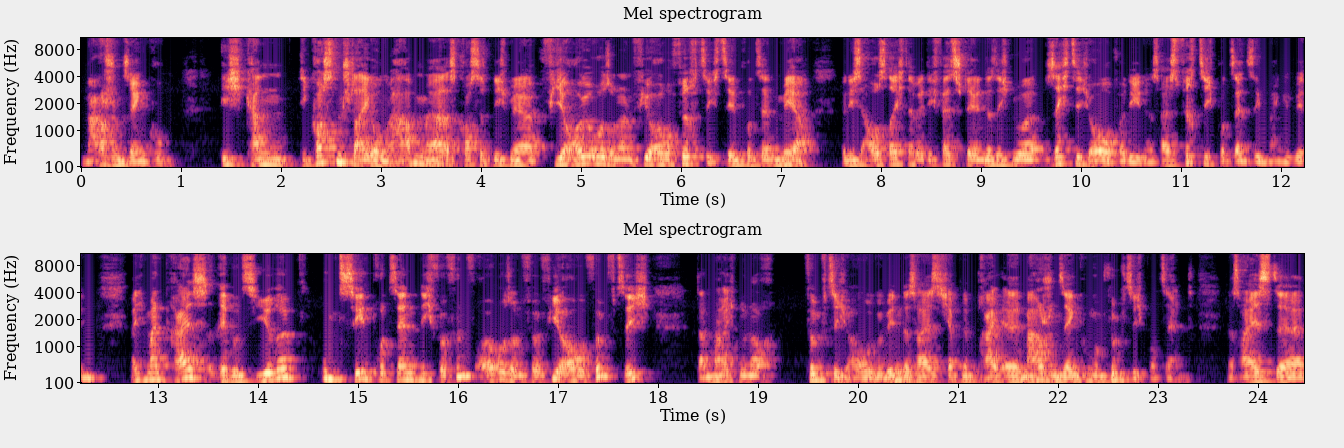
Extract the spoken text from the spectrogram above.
Margensenkung ich kann die Kostensteigerung haben. Ja, es kostet nicht mehr vier Euro, sondern vier Euro, zehn Prozent mehr. Wenn ich es ausrechne, werde ich feststellen, dass ich nur 60 Euro verdiene. Das heißt, 40 Prozent sind mein Gewinn. Wenn ich meinen Preis reduziere um zehn Prozent, nicht für fünf Euro, sondern für vier Euro, dann mache ich nur noch 50 Euro Gewinn. Das heißt, ich habe eine Pre äh, Margensenkung um 50 Prozent. Das heißt, äh,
